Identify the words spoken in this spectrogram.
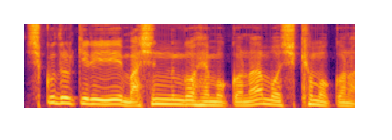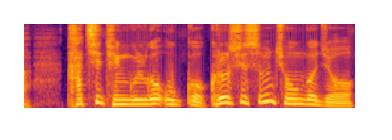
식구들끼리 맛있는 거 해 먹거나 뭐 시켜 먹거나 같이 뒹굴고 웃고 그럴 수 있으면 좋은 거죠.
